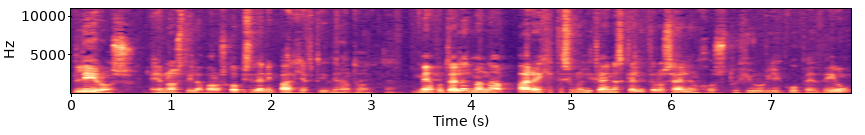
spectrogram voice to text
πλήρως. Ενώ στη λαπαροσκόπηση δεν υπάρχει αυτή η δυνατότητα. Με αποτέλεσμα να παρέχεται συνολικά ένας καλύτερος έλεγχος του χειρουργικού πεδίου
